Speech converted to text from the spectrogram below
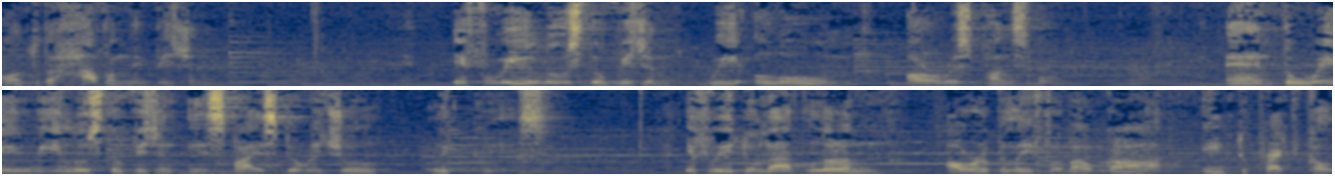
unto the heavenly vision. If we lose the vision, we alone are responsible. And the way we lose the vision is by spiritual liquids. If we do not learn our belief about God into practical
